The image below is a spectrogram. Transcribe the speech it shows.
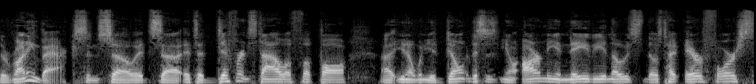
the running backs. And so it's uh, it's a different style of football. Uh, you know, when you don't, this is you know Army and Navy and those those type Air Force,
